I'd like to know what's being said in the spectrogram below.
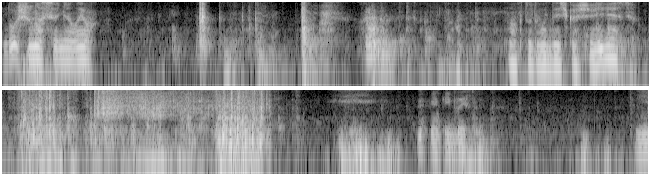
Дощ у нас сьогодні лив. Так, тут водичка ще є. Який бистрий. Є.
